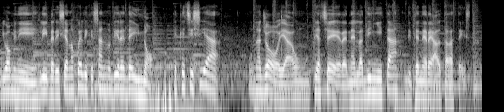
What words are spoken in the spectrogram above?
gli uomini liberi siano quelli che sanno dire dei no e che ci sia una gioia, un piacere nella dignità di tenere alta la testa.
